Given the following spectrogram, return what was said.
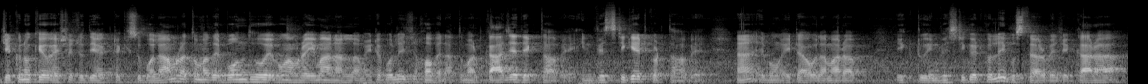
যে কোনো কেউ এসে যদি একটা কিছু বলে, আমরা তোমাদের বন্ধু এবং আমরা ইমান আনলাম। এটা বললে যে হবে না, তোমার কাজে দেখতে হবে ইনভেস্টিগেট করতে হবে হ্যাঁ? এবং এটা ওলামারা একটু ইনভেস্টিগেট করলেই বুঝতে পারবে যে কারা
